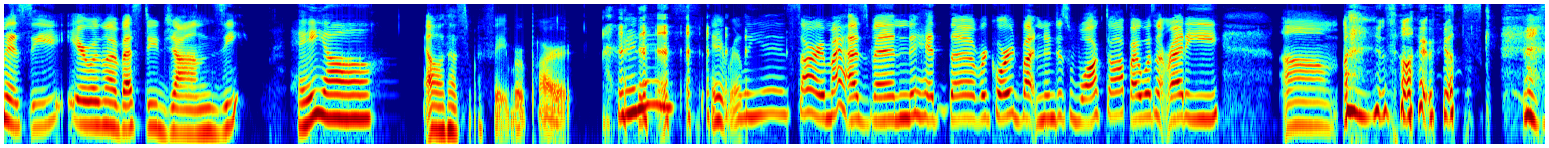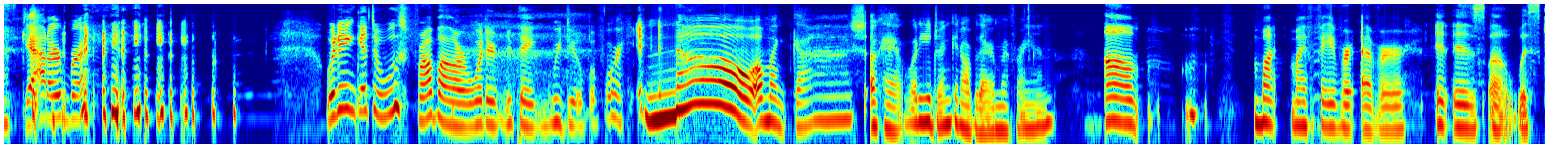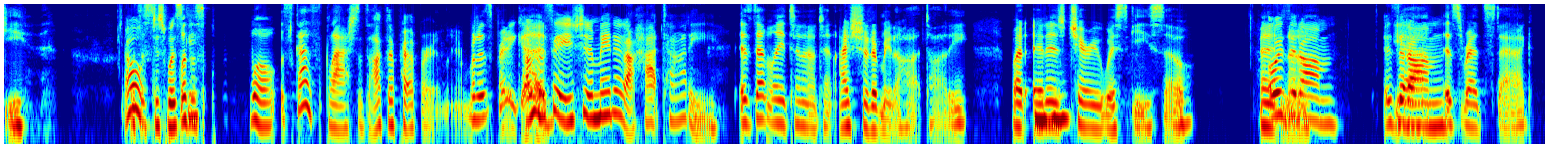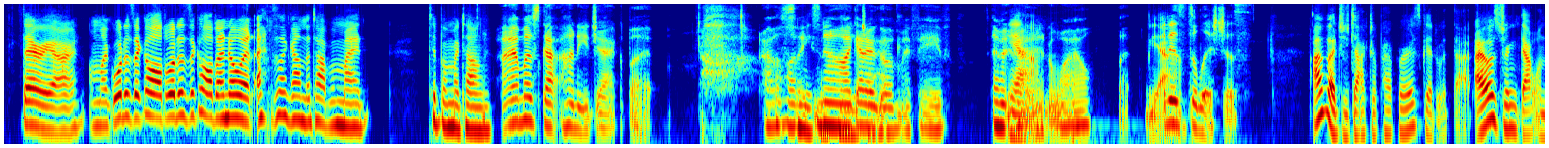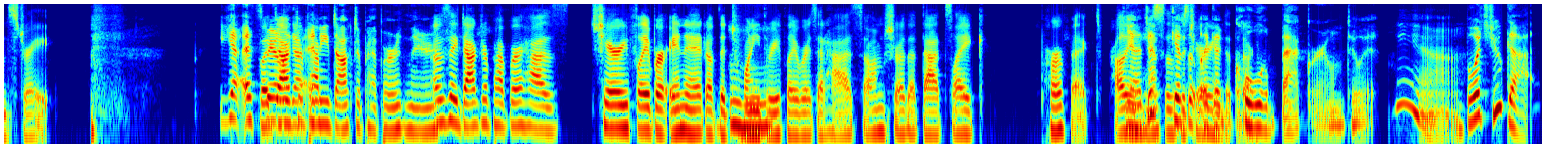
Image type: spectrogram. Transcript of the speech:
Missy here with my bestie John Z. Hey, y'all. Oh, that's my favorite part. It is. it really is. Sorry, my husband hit the record button and just walked off. I wasn't ready. Um, so I feel sc- scatterbrained. We didn't get to Woos Fraba or whatever thing we do before. no. Oh my gosh. Okay, what are you drinking over there, my friend? um, my my favorite ever. It is uh whiskey. Oh, With a- just with whiskey. a well, it's got a splash of Dr Pepper in there, but it's pretty good. I was gonna say you should have made it a hot toddy. It's definitely a ten out of ten. I should have made a hot toddy, but it is cherry whiskey. So, Mm-hmm. Oh, is it know. um? Is it Yeah, um? It's Red Stag. There we are. I'm like, what is it called? What is it called? I know it. It's like on the top of my tip of my tongue. I almost got Honey Jack, but I was like, no, I gotta go with my fave. I haven't Yeah. had it in a while, but Yeah, it is delicious. I bet you Dr Pepper is good with that. I always drink that one straight. Yeah, it's But barely Dr. got Pep- any Dr Pepper in there. I would say Dr Pepper has cherry flavor in it of the Mhm. 23 flavors it has, so I'm sure that that's like perfect. Probably yeah, it just gives it like a cool background to it. Yeah, But what you got?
